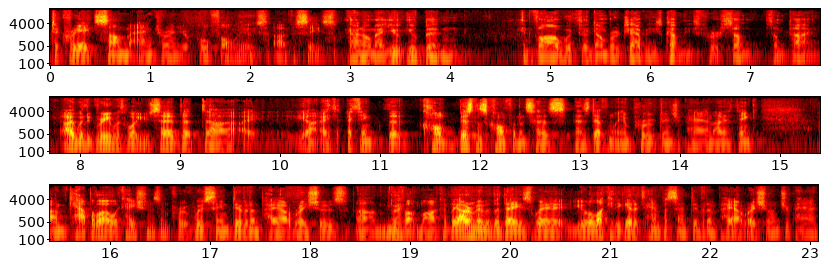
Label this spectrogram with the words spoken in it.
to create some anchor in your portfolios overseas. I know, Matt, you, you've been involved with a number of Japanese companies for some, some time. I would agree with what you said that uh, I, yeah, I, th- I, think that com- business confidence has, has definitely improved in Japan. I think capital allocations improve. We've seen dividend payout ratios um, move right. up markedly. I remember the days where you were lucky to get a 10% dividend payout ratio in Japan.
